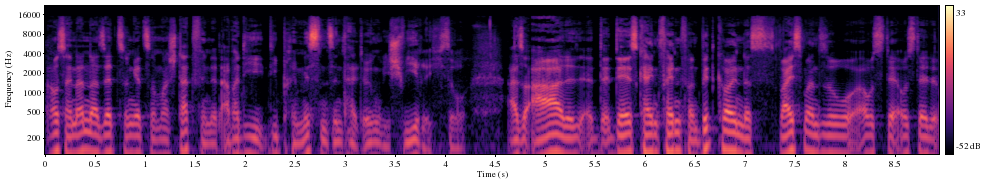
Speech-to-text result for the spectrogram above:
Auseinandersetzung jetzt nochmal stattfindet. Aber die, die Prämissen sind halt irgendwie schwierig. So. Also A, der ist kein Fan von Bitcoin, das weiß man so aus der, aus der,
